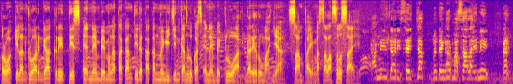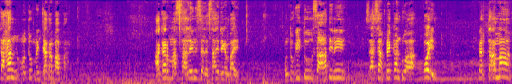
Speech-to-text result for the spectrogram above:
Perwakilan keluarga kritis NMB mengatakan tidak akan mengizinkan Lukas NMB keluar dari rumahnya sampai masalah selesai. Kami dari sejak mendengar masalah ini bertahan untuk menjaga Bapak. Agar masalah ini selesai dengan baik. Untuk itu saat ini saya sampaikan dua poin. Pertama,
